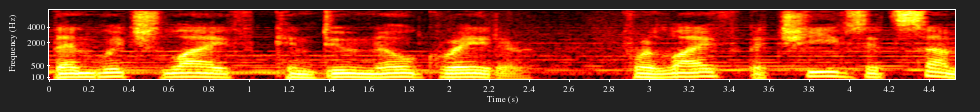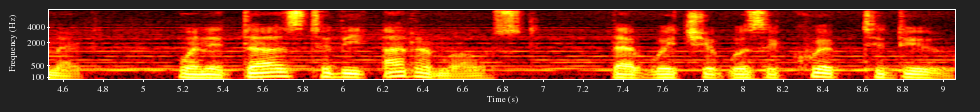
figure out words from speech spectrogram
than which life can do no greater, for life achieves its summit, when it does to the uttermost, that which it was equipped to do.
